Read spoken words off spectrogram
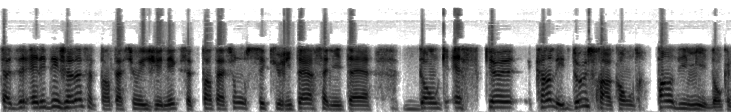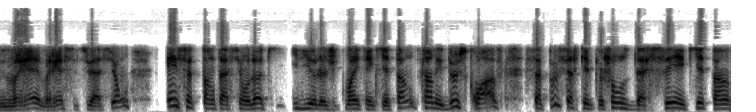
C'est-à-dire, elle est déjà là, cette tentation hygiénique, cette tentation sécuritaire, sanitaire. Donc, est-ce que quand les deux se rencontrent, pandémie, donc une vraie, vraie situation, et cette tentation-là qui idéologiquement est inquiétante, quand les deux se croisent, ça peut faire quelque chose d'assez inquiétant.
